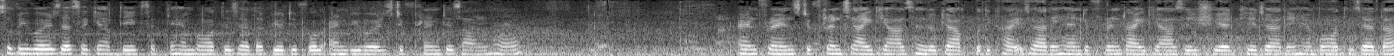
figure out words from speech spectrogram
so viewers जैसा कि आप देख सकते हैं, बहुत ही ज़्यादा beautiful and viewers different design है. एंड फ्रेंड्स डिफरेंट से आइडियाज़ हैं जो कि आपको दिखाए जा रहे हैं डिफरेंट आइडियाज़ ही शेयर किए जा रहे हैं, बहुत ही ज़्यादा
